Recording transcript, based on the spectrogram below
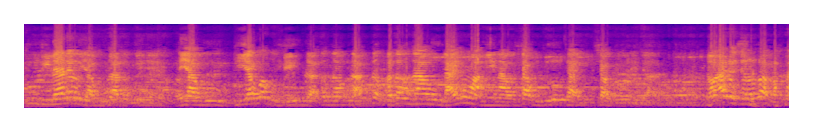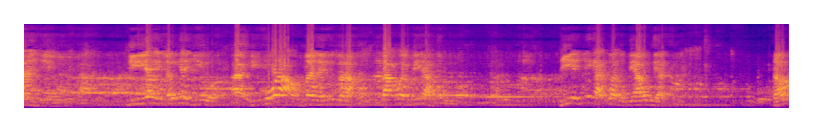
သူဒီလမ်းလေးကိုရောက်ဘူးလားလို့ပြောနေတယ်မရောက်ဘူးဒီရောက်ကကိုမေးဘူးလားတုံးတောင်းဘူးလားမတုံးတောင်းဘူးလိုင်းပေါ်မှာမြင်တာကိုရှောက်ဘူးသူတို့ထိုင်ရှောက်ပြောနေကြတယ်နော်အဲ့တော့ကျွန်တော်တို့ကမခံချင်ဘူးဒီရက်လုံးရက်ကြီးကိုအဲဒီကိုးတာကိုမှန်တယ်လို့ပြောတာဟုတ်လာွယ်ပေးတာမဟုတ်ဘူးဒီအစ်စ်ကသူ့ကိုပြောင်းပြတယ်နော်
